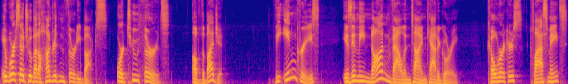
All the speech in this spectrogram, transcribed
It works out to about 130 bucks or two-thirds of the budget. The increase is in the non-Valentine category coworkers, classmates,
